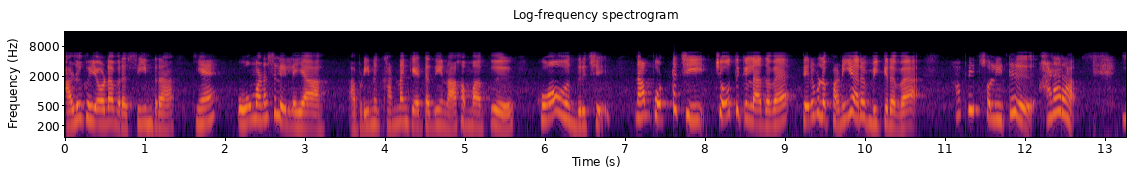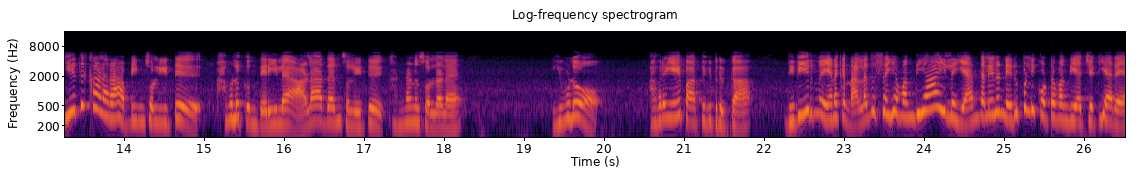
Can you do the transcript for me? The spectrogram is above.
அழுகையோட அவரை சீன்றா. ஏன் ஓ மனசில் இல்லையா? அப்படின்னு கண்ணன் கேட்டதையும் நாகம்மாக்கு கோவம் வந்துருச்சு. நான் பொட்டச்சி சோத்துக்கு இல்லாதவ தெருவில் பணியாரம் விற்கிறவ அப்படின்னு சொல்லிட்டு அழறா. எதுக்கு அழறா? அப்படின்னு சொல்லிட்டு அவளுக்கும் தெரியல. அழாதன்னு சொல்லிட்டு கண்ணனு சொல்லலை. இவளும் அவரையே பார்த்துக்கிட்டு இருக்கா? திடீர்னு எனக்கு நல்லது செய்ய வந்தியா? இல்லை என் தலையில் நெருப்பள்ளி கொட்ட வந்தியா செட்டியாரே?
